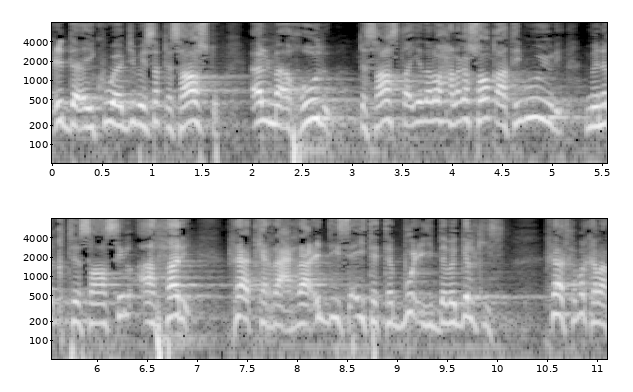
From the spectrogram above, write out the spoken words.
cidda ay ku waajibaysa qisaastu alma'khuudu qisaasta iyadale waxaa laga soo qaatay buu yidhi min iqtisaasi alahari raadka raacraaciddiisa ay tatabucihi dabagelkiisa raadka marka la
